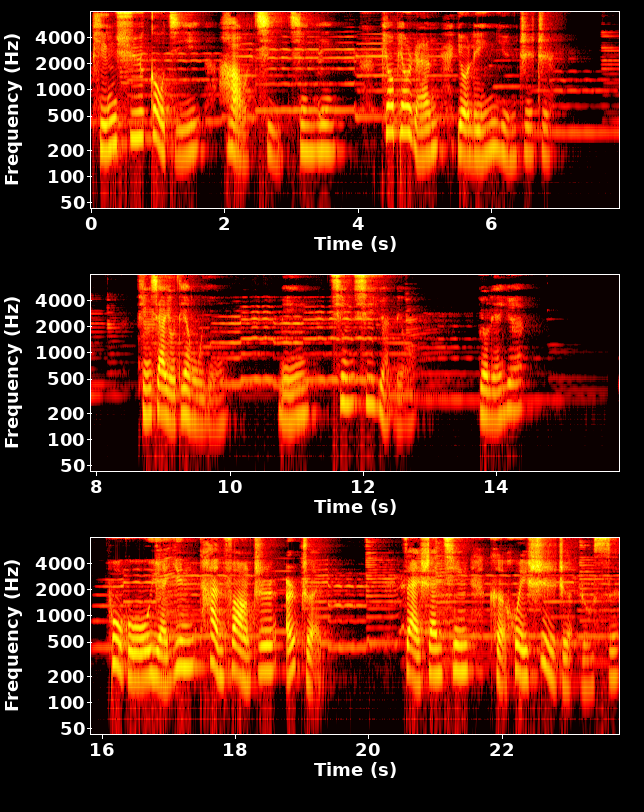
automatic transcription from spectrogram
凭虚构极，浩气清音，飘飘然有凌云之志。亭下有殿五楹，名清溪远流，有联曰。瀑谷远因探放之而准，在山青可会逝者如斯。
